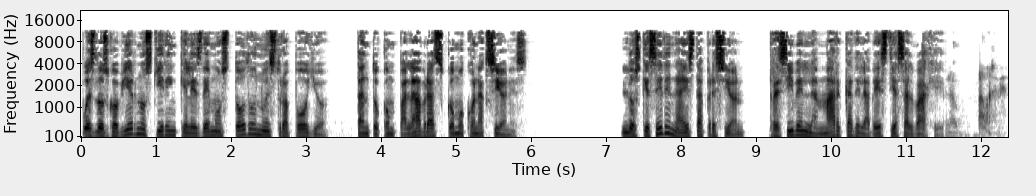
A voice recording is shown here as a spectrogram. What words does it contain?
pues los gobiernos quieren que les demos todo nuestro apoyo, tanto con palabras como con acciones. Los que ceden a esta presión reciben la marca de la bestia salvaje. vamos a ver.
